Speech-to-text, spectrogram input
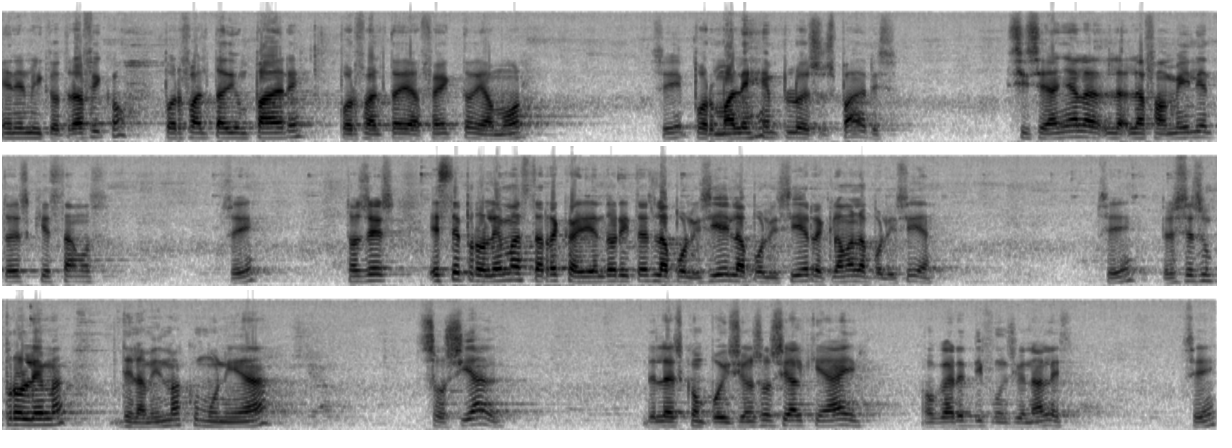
en el microtráfico por falta de un padre, por falta de afecto, de amor, ¿sí? por mal ejemplo de sus padres. Si se daña la, familia, entonces ¿qué estamos? ¿Sí? Entonces, este problema está recayendo ahorita es la policía y la policía reclama a la policía. ¿Sí? Pero este es un problema de la misma comunidad social, de la descomposición social que hay, hogares disfuncionales. ¿Sí?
